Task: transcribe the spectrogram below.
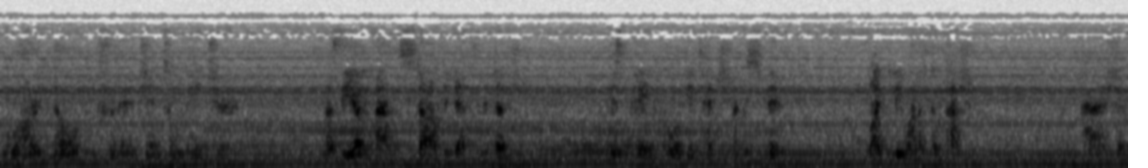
Who aren't known for their gentle nature. As the young man starved to death in a dungeon, his pain caught the attention of a spirit, likely one of compassion. Passion.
